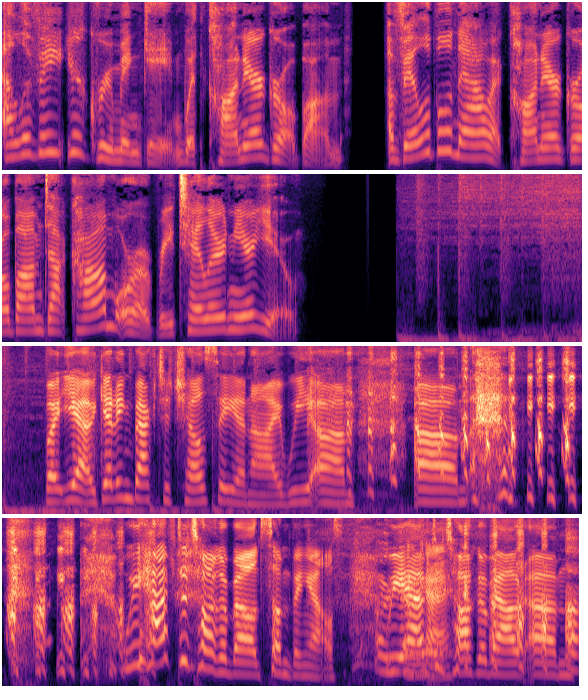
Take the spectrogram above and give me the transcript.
Elevate your grooming game with Conair Girl Bomb. Available now at ConairGirlBomb.com or a retailer near you. But yeah, getting back to Chelsea and I, we um, um, we have to talk about something else. We have Okay. to talk about um,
